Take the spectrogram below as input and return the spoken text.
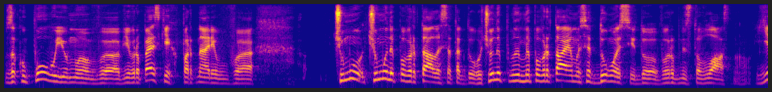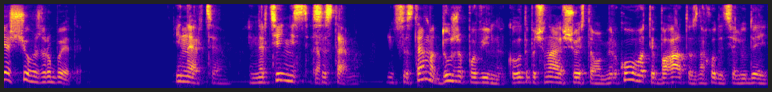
закуповуємо в, в європейських партнерів. в Чому, чому не поверталися так довго? Чому не, не повертаємося досі до виробництва власного? Є з чого ж робити? Інерція, інерційність системи. Система дуже повільна. Коли ти починаєш щось там обмірковувати, багато знаходиться людей,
